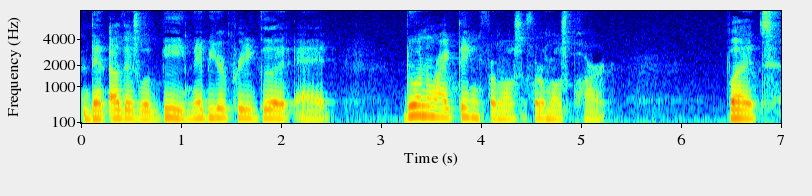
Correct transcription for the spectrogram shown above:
than others would be. Maybe you're pretty good at doing the right thing for most for the most part. But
